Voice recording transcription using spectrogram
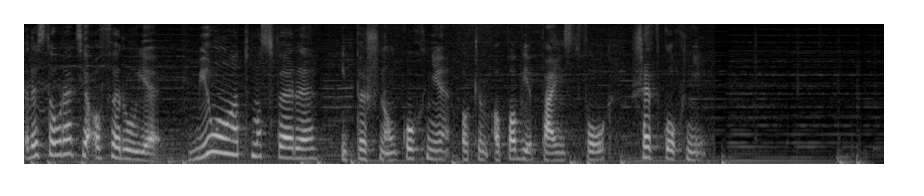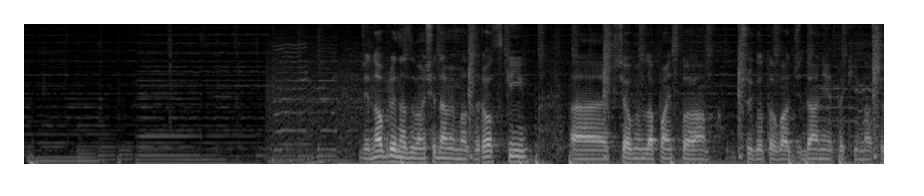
Restauracja oferuje miłą atmosferę i pyszną kuchnię, o czym opowie Państwu szef kuchni Dzień dobry, nazywam się Damian Mazurowski. E, chciałbym dla Państwa przygotować danie, takie nasze,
